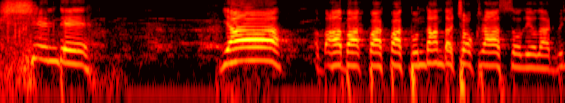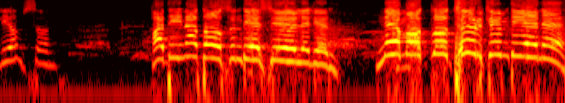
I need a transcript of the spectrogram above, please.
Şimdi ya Aa, bak bak bak bundan da çok rahatsız oluyorlar biliyor musun? Hadi inat olsun diye söyleyelim. Ne mutlu Türk'üm diyene.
